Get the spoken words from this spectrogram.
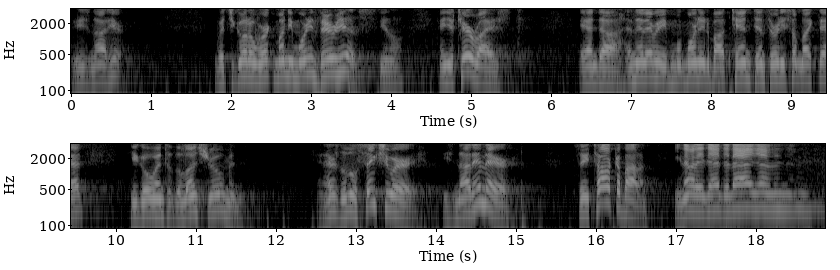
He's not here. But you go to work Monday morning, there he is, you know, and you're terrorized. And, uh, and then every morning about 10, 10.30, something like that, you go into the lunchroom and, and there's a little sanctuary. He's not in there. So you talk about him. You know,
